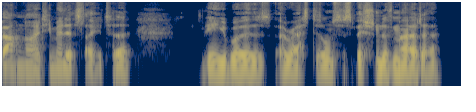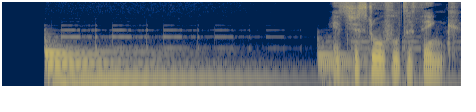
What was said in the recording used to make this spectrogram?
about 90 minutes later, he was arrested on suspicion of murder. It's just awful to think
